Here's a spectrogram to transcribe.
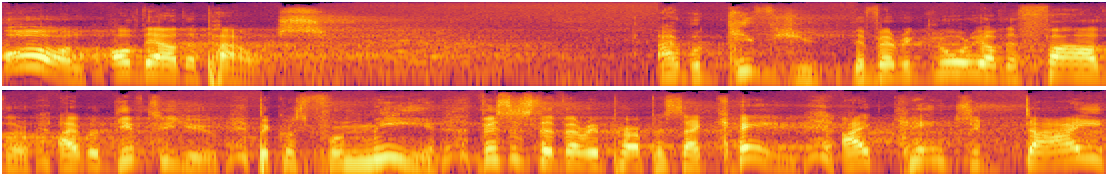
all of the other powers. I will give you the very glory of the Father. I will give to you because for me, this is the very purpose I came. I came to die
